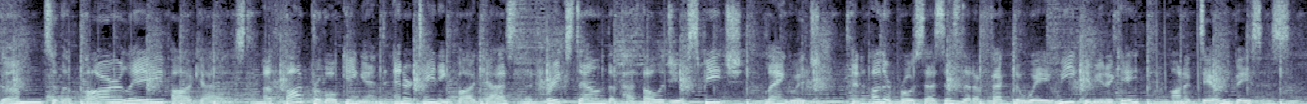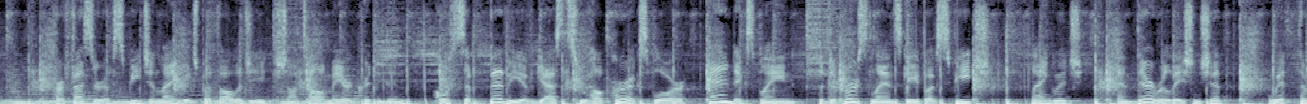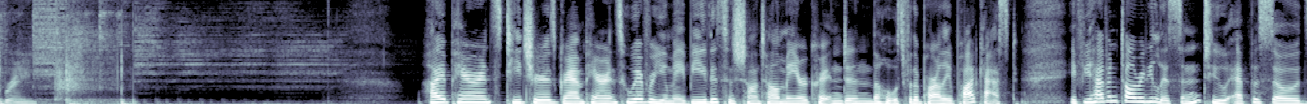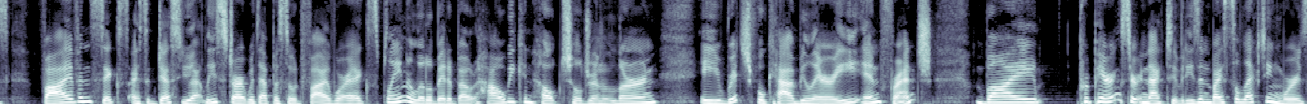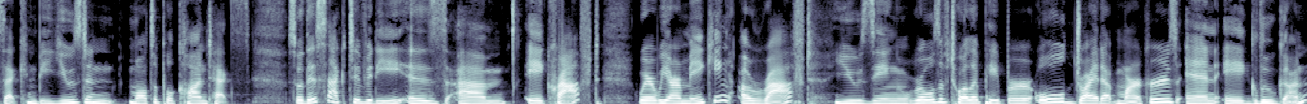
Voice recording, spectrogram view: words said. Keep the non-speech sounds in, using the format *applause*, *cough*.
Welcome to the Parlay Podcast, a thought provoking and entertaining podcast that breaks down the pathology of speech, language, and other processes that affect the way we communicate on a daily basis. Professor of Speech and Language Pathology, Chantal Mayer Crittenden, hosts a bevy of guests who help her explore and explain the diverse landscape of speech, language, and their relationship with the brain. Hi, parents, teachers, grandparents, whoever you may be. This is Chantal Mayer Crittenden, the host for the Parlay podcast. If you haven't already listened to episodes five and six, I suggest you at least start with episode five, where I explain a little bit about how we can help children learn a rich vocabulary in French by preparing certain activities and by selecting words that can be used in multiple contexts. So, this activity is um, a craft where we are making a raft using rolls of toilet paper, old dried up markers, and a glue gun.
